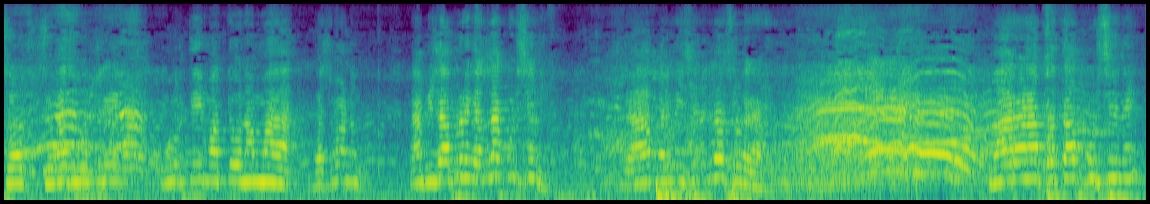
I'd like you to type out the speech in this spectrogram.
ಶಿವ- ಶಿವಾಜಿ ಮೂರ್ತಿ ಮೂರ್ತಿ ಮತ್ತು ನಮ್ಮ ಬಸವಣ್ಣ. ನಾ ಬಿಜಾಪುರಿಗೆಲ್ಲ ಕುಡ್ಸೀನಿ. ಯಾವ ಪರ್ಮಿಷನ್ ಇಲ್ಲ, ಸುಡಗಾಡಿ. ಮಹಾರಾಣಾ ಪ್ರತಾಪ್ ಕುಡ್ಸೀನಿ.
